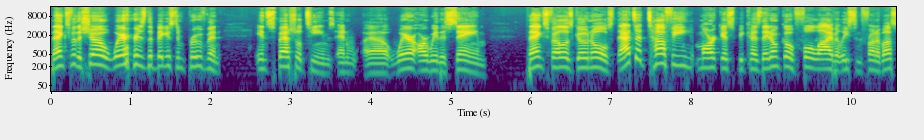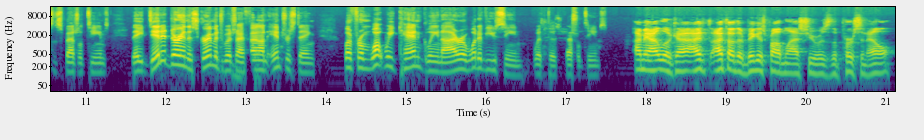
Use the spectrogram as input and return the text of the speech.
Thanks for the show. Where is the biggest improvement in special teams, and uh, where are we the same? Thanks, fellas. Go Noles. That's a toughie, Marcus, because they don't go full live, at least in front of us in special teams. They did it during the scrimmage, which I found interesting. But from what we can glean, Ira, what have you seen with the special teams? I mean, I look, I I I thought their biggest problem last year was the personnel,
